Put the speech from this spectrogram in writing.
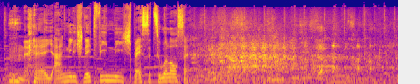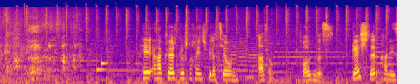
Nein, Englisch, nicht Finnisch. Besser zulassen. Hey, ich habe gehört, du brauchst noch eine Inspiration. Also, folgendes. Gestern habe ich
